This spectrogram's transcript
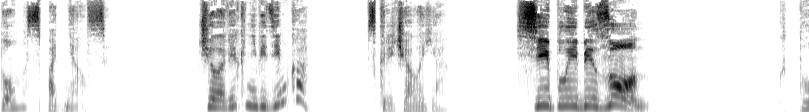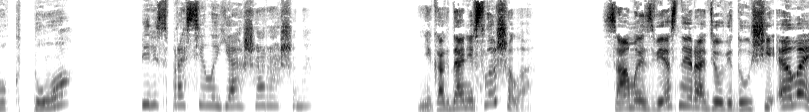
Томас поднялся. «Человек-невидимка?» — вскричала я. «Сиплый бизон!» «Кто-кто?» — переспросила я ошарашенно. «Никогда не слышала? Самый известный радиоведущий Л.А.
